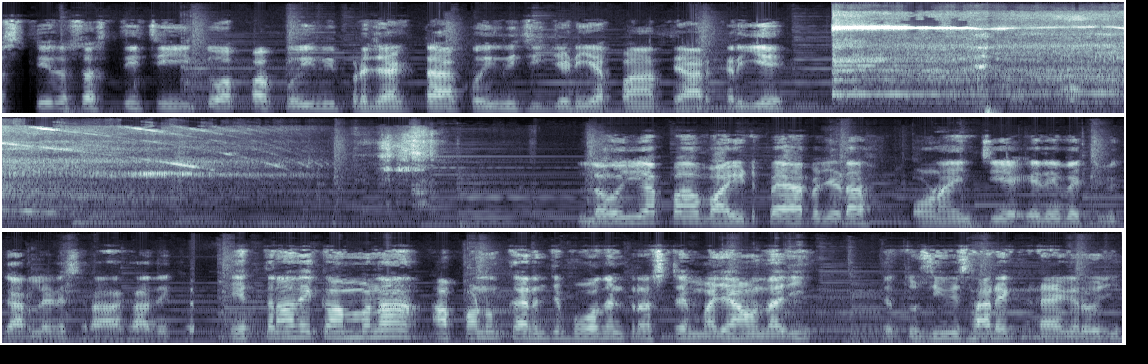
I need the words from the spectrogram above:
ਸਸਤੀ ਤੋਂ ਸਸਤੀ ਚੀਜ਼ ਤੋਂ ਆਪਾਂ ਕੋਈ ਵੀ ਪ੍ਰੋਜੈਕਟ ਆ, ਕੋਈ ਵੀ ਚੀਜ਼ ਜਿਹੜੀ ਆਪਾਂ ਤਿਆਰ ਕਰੀਏ। ਲਓ ਜੀ, ਆਪਾਂ ਵਾਈਟ ਪੈਪ ਜਿਹੜਾ ਪੌਣਾ ਇੰਚੀ ਹੈ, ਇਹਦੇ ਵਿੱਚ ਵੀ ਕਰ ਲੈਣੇ ਸਰਾਖ ਆ ਦੇਖੋ। ਇਸ ਤਰ੍ਹਾਂ ਦੇ ਕੰਮ ਨਾ ਆਪਾਂ ਨੂੰ ਕਰਨ 'ਚ ਬਹੁਤ ਇੰਟਰਸਟ ਹੈ, ਮਜ਼ਾ ਆਉਂਦਾ ਜੀ। ਤੇ ਤੁਸੀਂ ਵੀ ਸਾਰੇ ਕਰਾਇਆ ਕਰੋ ਜੀ।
